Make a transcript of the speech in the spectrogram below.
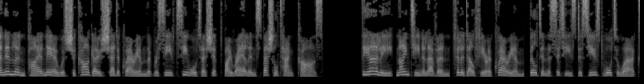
An inland pioneer was Chicago's Shedd Aquarium that received seawater shipped by rail in special tank cars. The early 1911 Philadelphia Aquarium, built in the city's disused waterworks,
